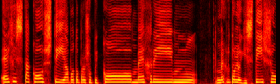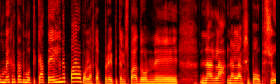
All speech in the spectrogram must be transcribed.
Έχεις τα κόστη από το προσωπικό μέχρι μέχρι το λογιστή σου, μέχρι τα δημοτικά τέλη. Είναι πάρα πολλά αυτά που πρέπει τέλος πάντων ε, να, να λάβεις υπόψη σου.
